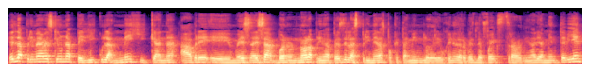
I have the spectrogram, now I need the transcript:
Es la primera vez que una película mexicana abre eh, esa, esa, bueno, no la primera, pero es de las primeras porque también lo de Eugenio Derbez le fue extraordinariamente bien.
